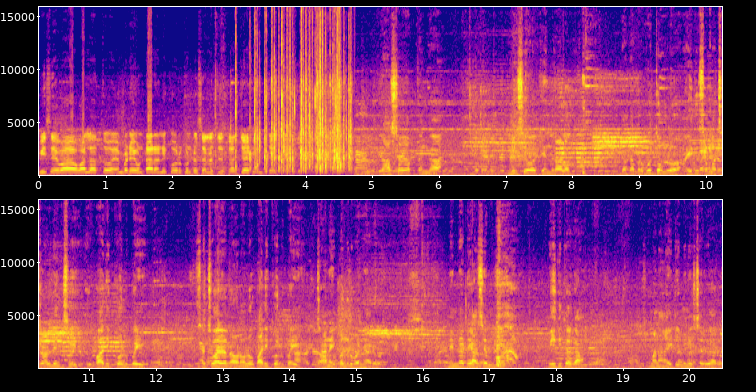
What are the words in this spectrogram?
మీ సేవ వాళ్ళతో ఎంబడే ఉంటారని కోరుకుంటూ సెలవు చేస్తున్నాను జై హింద్ జై హింద్ రాష్ట్ర వ్యాప్తంగా మీ సేవా కేంద్రాలకు గత ప్రభుత్వంలో ఐదు సంవత్సరాల నుంచి ఉపాధి కోల్పోయి సచివాలయం రావడంలో ఉపాధి కోల్పోయి చాలా ఇబ్బందులు పడినారు. నిన్నటి అసెంబ్లీ వేదికగా మన ఐటీ మినిస్టర్ గారు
